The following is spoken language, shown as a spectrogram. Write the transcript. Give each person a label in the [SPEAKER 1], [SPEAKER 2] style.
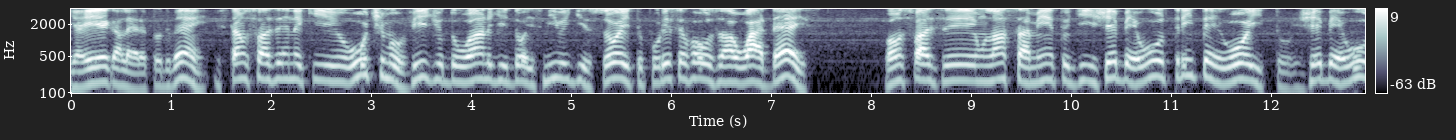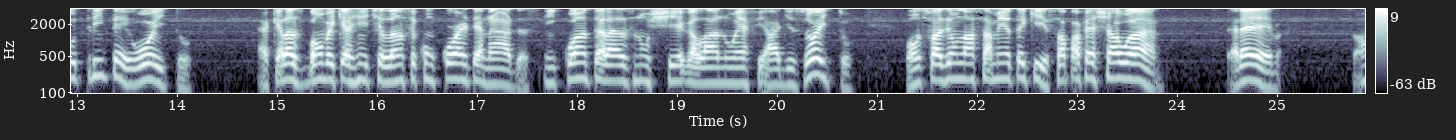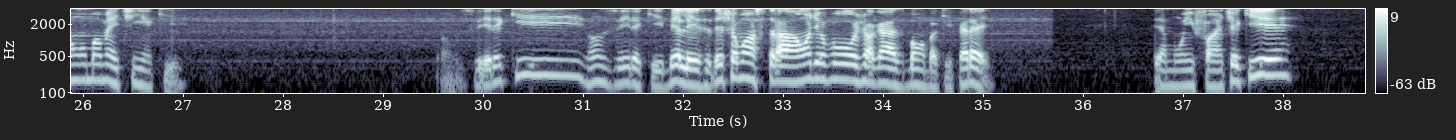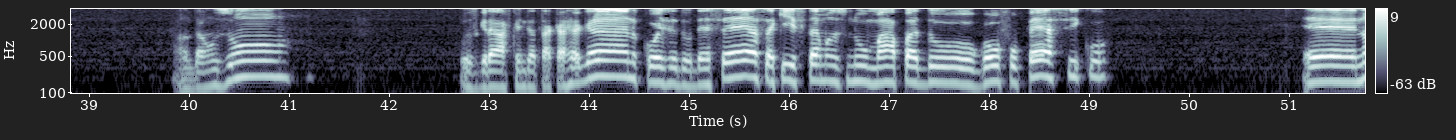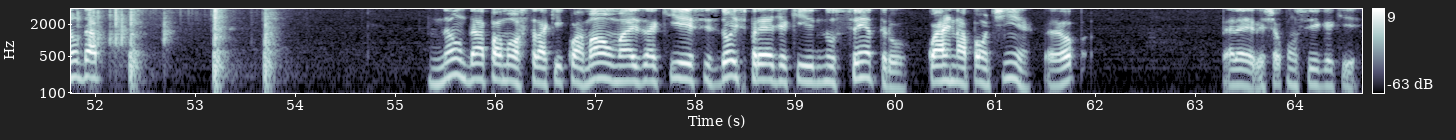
[SPEAKER 1] E aí galera, tudo bem? Estamos fazendo aqui o último vídeo do ano de 2018, por isso eu vou usar o A10. Vamos fazer um lançamento de GBU 38, GBU 38. Aquelas bombas que a gente lança com coordenadas. Enquanto elas não chegam lá no FA18, vamos fazer um lançamento aqui, só para fechar o ano. Pera aí, só um momentinho aqui. Vamos ver aqui, vamos ver aqui. Beleza, deixa eu mostrar onde eu vou jogar as bombas aqui. Pera aí. Temos um infante aqui. Vamos dar um zoom. Os gráficos ainda está carregando. Coisa do DCS. Aqui estamos no mapa do Golfo Pérsico. É, não dá não dá para mostrar aqui com a mão, mas aqui esses dois prédios aqui no centro, quase na pontinha. Opa. Pera aí, deixa eu consigo aqui.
